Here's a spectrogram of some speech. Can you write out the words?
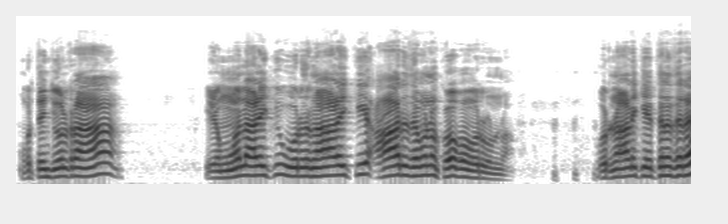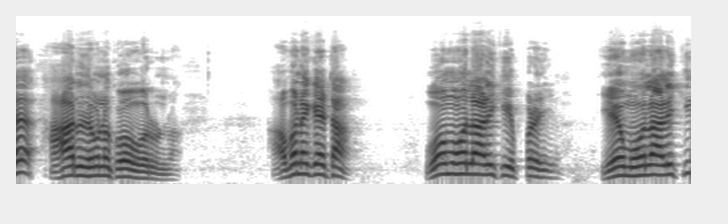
ஒருத்தன் சொல்கிறான் என் முதலாளிக்கு ஒரு நாளைக்கு ஆறு தவணை கோபம் வரும்னா ஒரு நாளைக்கு எத்தனை தடவை? ஆறு தவணை கோபம் வரும்னா. அவனை கேட்டான் ஓ முதலாளிக்கு எப்படி ஏன் முதலாளிக்கு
